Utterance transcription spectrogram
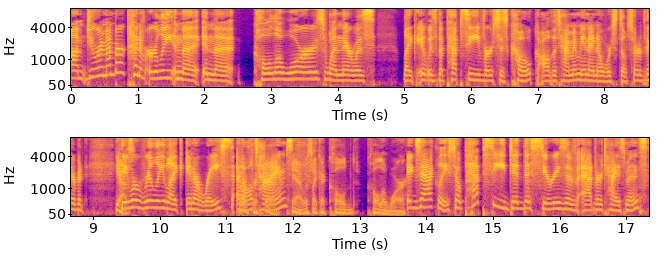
Um, do you remember kind of early in the in the cola wars when there was like it was the Pepsi versus Coke all the time? I mean, I know we're still sort of there, but they were really like in a race at Oh, all for sure. times. Yeah, it was like a cold cola war. Exactly. So Pepsi did this series of advertisements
